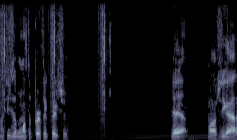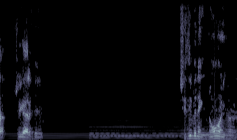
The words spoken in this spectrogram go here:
Oh, she just wants the perfect picture. Yeah. Oh, well, she got it. She got it. hit. She's even ignoring her.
